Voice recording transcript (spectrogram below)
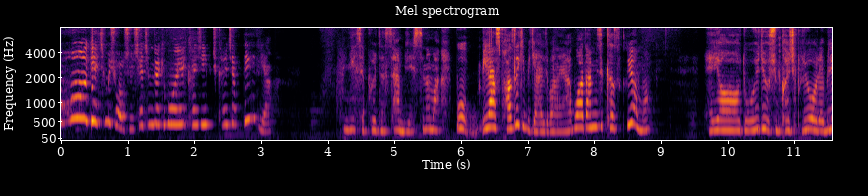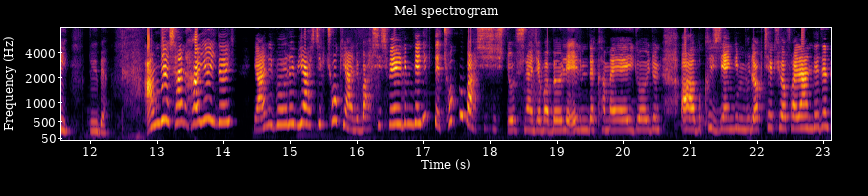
oho geçmiş olsun. Saçımdaki boyayı kazıyıp çıkaracak değil ya. Neyse Prudence sen bilirsin ama bu biraz fazla gibi geldi bana ya. Bu adam bizi kazıklıyor mu? He ya doğru diyorsun kacıklıyor olabilir. Duy be. Amca sen hayırdır? Yani böyle bir yaşlık çok yani bahşiş verelim dedik de çok mu bahşiş istiyorsun acaba böyle elimde kamerayı gördün. Aa bu kız zengin vlog çekiyor falan dedin.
